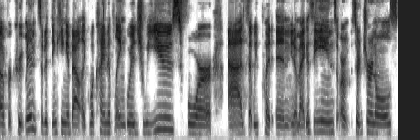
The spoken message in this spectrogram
of recruitment, sort of thinking about like what kind of language we use for ads that we put in, you know, magazines or sort of journals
